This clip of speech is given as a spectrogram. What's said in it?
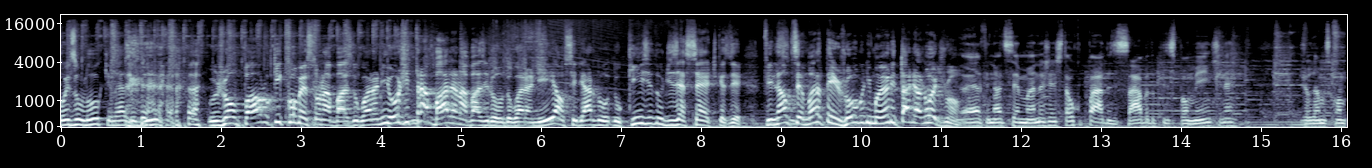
pôs o look, né, do dia. O João Paulo, que começou na base do Guarani, hoje trabalha na base do, do Guarani, auxiliar do, do 15 e do 17. Quer dizer, final de semana tem jogo de manhã e tarde à noite, João. É, final de semana a gente está ocupado, de sábado principalmente, né? Jogamos com-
